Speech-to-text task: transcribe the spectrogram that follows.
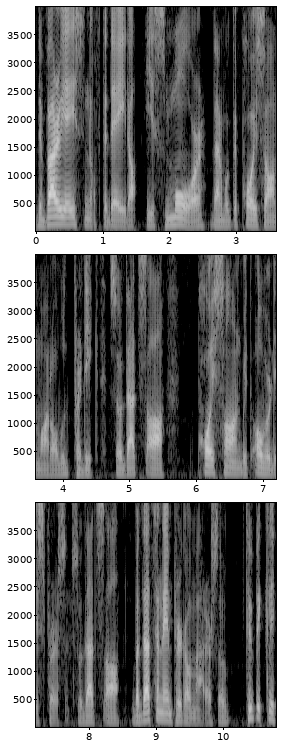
the variation of the data is more than what the Poisson model would predict. So that's uh, Poisson with over dispersion. So that's, uh, but that's an empirical matter. So typically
